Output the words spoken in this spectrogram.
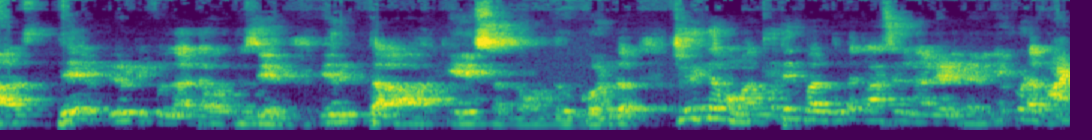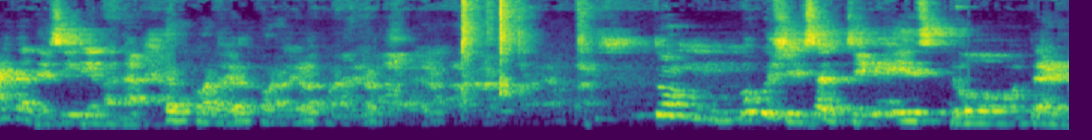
ಅಷ್ಟೇ ಬ್ಯೂಟಿಫುಲ್ ಆದ ಒಂದು ಸೀನ್ ಎಂತ ಕೇಸ್ ಅನ್ನು ಹೊಂದಿಕೊಂಡು. ಚುರಿತಮ್ಮ ಮತ್ತೆ ತಿನ್ಬಾರ್ದು ಅಂತ ಕ್ಲಾಸಲ್ಲಿ ನಾವು ಹೇಳಿದ್ದೇವೆ. ನೀವು ಕೂಡ ಮಾಡಿದ್ದಾರೆ ಸೀರಿಯಲ್ ಅನ್ನ. ಹೇಳ್ಕೊಡ ಹೇಳ್ಕೊಡ ಹೇಳ್ಕೊಡ ಹೇಳ್ಕೊಡ ತುಂಬಾ ಖುಷಿ. ಸಂಚಿಗೆ ಇಷ್ಟು ಅಂತ ಹೇಳಿ.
